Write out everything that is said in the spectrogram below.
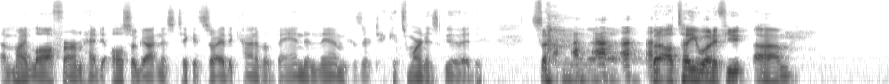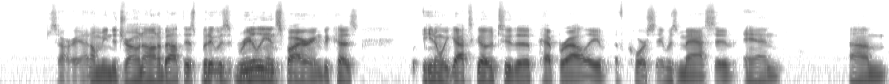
uh, my law firm had also gotten us tickets, so I had to kind of abandon them because their tickets weren't as good. So, but I'll tell you what, if you, um, sorry, I don't mean to drone on about this, but it was really inspiring because, you know, we got to go to the pep rally. Of course, it was massive, and um,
